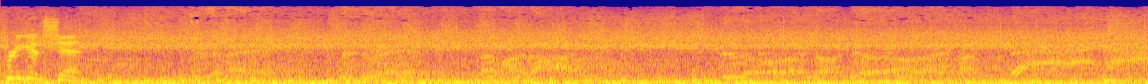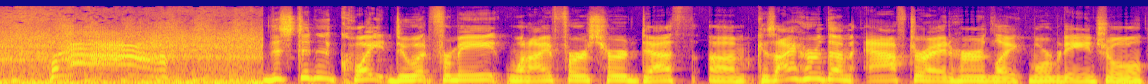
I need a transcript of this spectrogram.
Pretty good shit. Ah! This didn't quite do it for me when I first heard Death, because um, I heard them after I had heard like Morbid Angel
